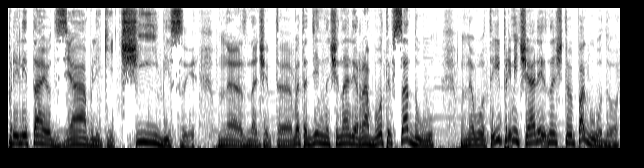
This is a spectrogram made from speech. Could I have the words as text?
Прилетают зяблики, чибисы. Э, Значит, э, в этот день начинали работы в саду. Вот, и примечали, значит, погоду.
